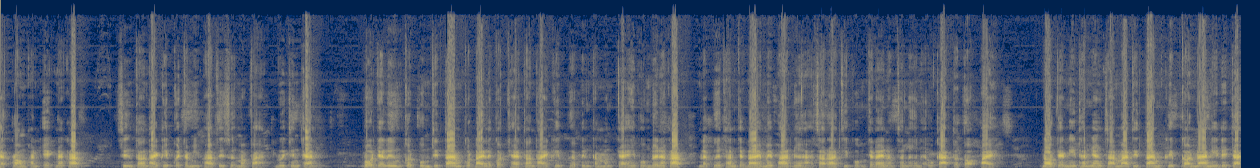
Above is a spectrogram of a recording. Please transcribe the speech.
จากกล้องพันเอกนะครับ ซึ่งตอนท้ายคลิปก็จะมีภาพสวยๆมาฝากด้วยเช่นกัน โปรดอย่าลืมกดปุ่มติดตามกดไลค์และกดแชร์ตอนท้ายคลิปเพื่อเป็นกำลังใจให้ผมด้วยนะครับ และเพื่อท่านจะได้ไม่พลาดเนื้อหาสาระที่ผมจะได้นำเสนอในโอกาสต่อๆไป นอกจากนี้ท่านยังสามารถติดตามคลิปก่อนหน้านี้ได้จาก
